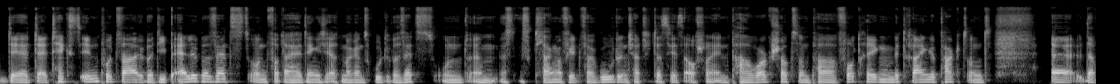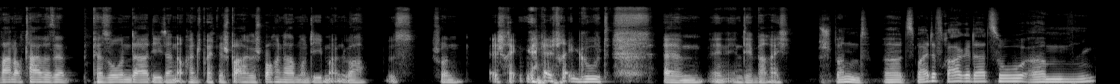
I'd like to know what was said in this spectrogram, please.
der, der Text-Input war über DeepL übersetzt und von daher denke ich erstmal ganz gut übersetzt und ähm, es, es klang auf jeden Fall gut und ich hatte das jetzt auch schon in ein paar Workshops und ein paar Vorträgen mit reingepackt und äh, da waren auch teilweise Personen da, die dann auch entsprechende Sprache gesprochen haben und die man war, ist schon erschreckend, erschreckend gut ähm, in, in dem Bereich. Spannend. Äh, zweite Frage dazu. Ähm,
